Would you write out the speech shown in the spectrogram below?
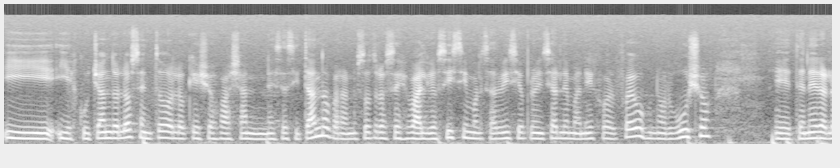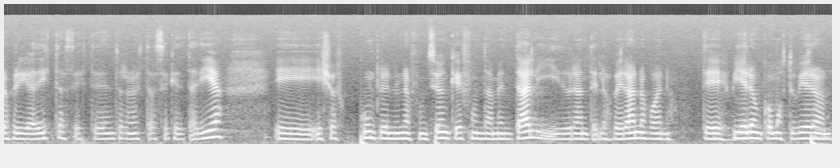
y, escuchándolos en todo lo que ellos vayan necesitando. Para nosotros es valiosísimo el Servicio Provincial de Manejo del Fuego, es un orgullo. Eh, tener a los brigadistas este, dentro de nuestra Secretaría. Eh, ellos cumplen una función que es fundamental y durante los veranos, bueno, ustedes vieron cómo estuvieron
